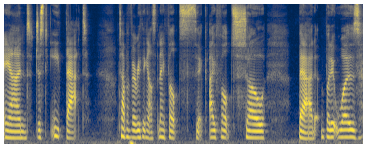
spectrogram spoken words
and just eat that top of everything else. And I felt sick. I felt so bad, but it was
